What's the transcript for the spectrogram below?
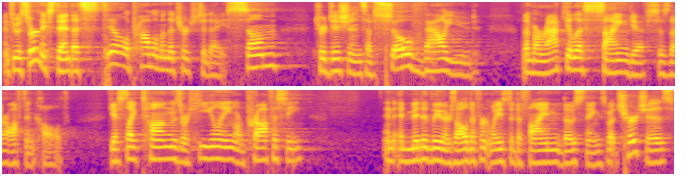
And to a certain extent, that's still a problem in the church today. Some traditions have so valued the miraculous sign gifts, as they're often called gifts like tongues or healing or prophecy. And admittedly, there's all different ways to define those things, but churches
